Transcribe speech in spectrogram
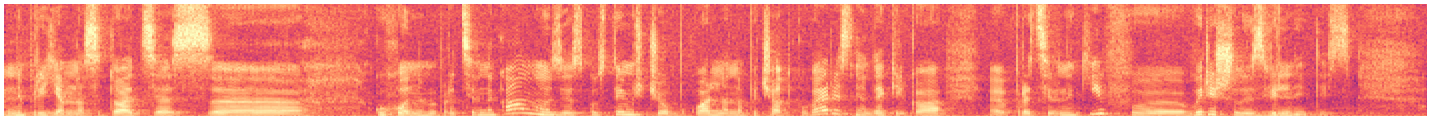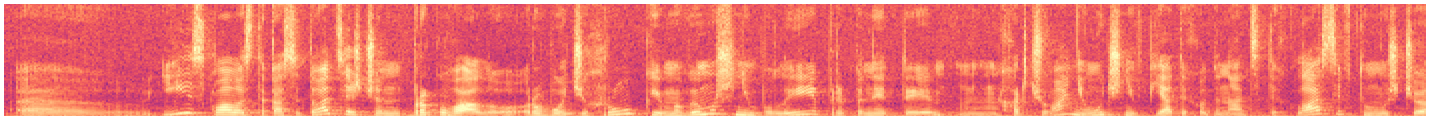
неприємна ситуація з кухонними працівниками у зв'язку з тим, що буквально на початку вересня декілька працівників вирішили звільнитись. Е, І склалась така ситуація, що бракувало робочих рук, і ми вимушені були припинити харчування учнів 5-11 класів, тому що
